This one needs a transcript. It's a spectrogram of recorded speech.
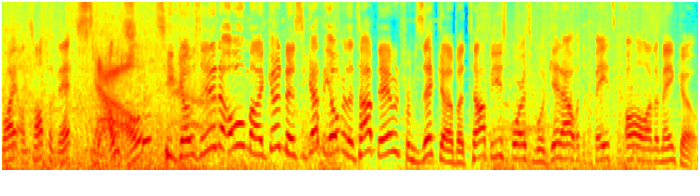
right on top of it. Scouts. He goes in. Oh my goodness. He got the over the top damage from Zika, but Top Esports will get out with the Fates call on the Meiko.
